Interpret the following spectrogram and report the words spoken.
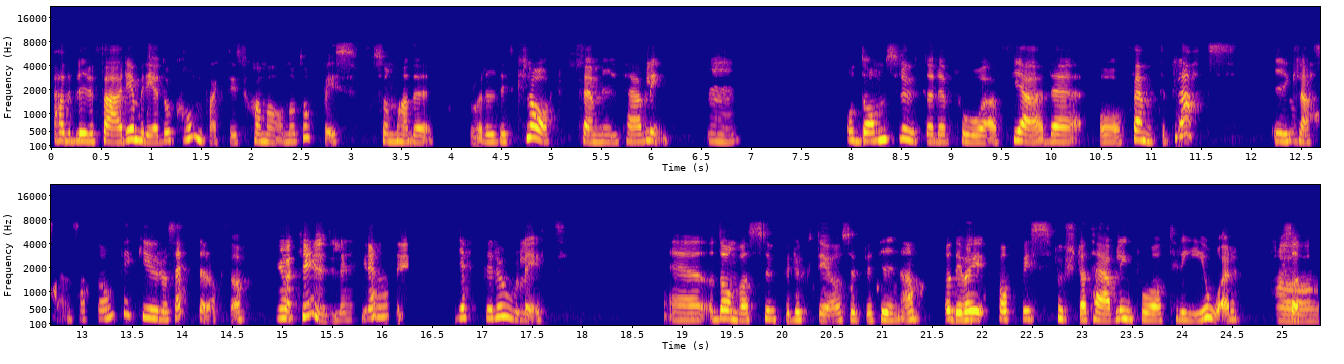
hade blivit färdiga med det, då kom faktiskt Shaman och Toppis som hade ridit klart fem mil tävling. Mm. Och de slutade på fjärde och femte plats i klassen. Så att de fick ju rosetter också. Ja, kul. Grattis. Jätteroligt. Eh, och de var superduktiga och superfina. Och det var ju Poppis första tävling på tre år. Ja,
